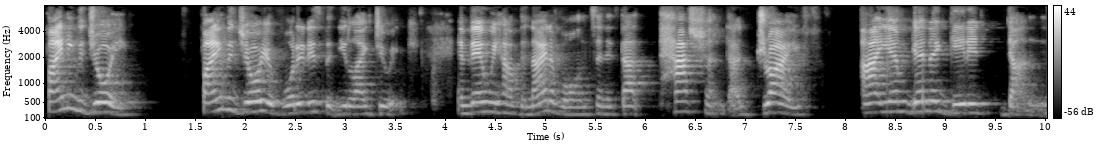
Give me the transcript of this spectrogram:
finding the joy Find the joy of what it is that you like doing. And then we have the Knight of Wands, and it's that passion, that drive. I am gonna get it done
